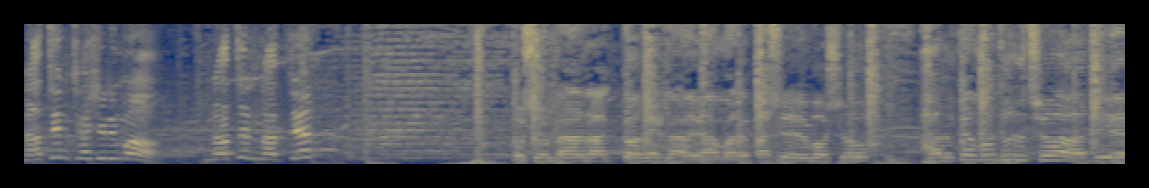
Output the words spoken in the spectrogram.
নাচেন নাচেন নাচেন। ও সোনা, রাগ করে না আমার পাশে বসো। হালকা মধুর ছোঁয়া দিয়ে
